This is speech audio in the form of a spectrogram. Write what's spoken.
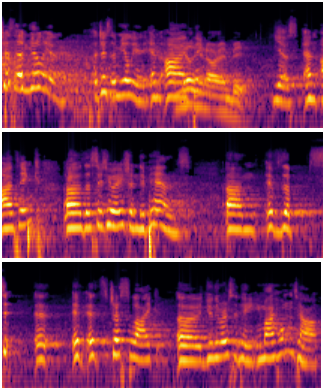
just a million, Uh, just a million, and I Million think RMB. Yes, and I think uh, the situation depends. Um, if the uh, if it's just like a university in my hometown,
